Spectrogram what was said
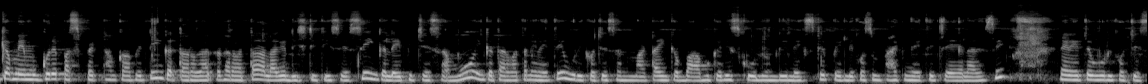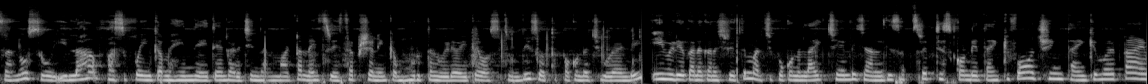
ఇంకా మేము ముగ్గురే పసుపు పెట్టాం కాబట్టి ఇంకా తర్వాత తర్వాత అలాగే దిష్టి తీసేసి ఇంకా లేపించేసాము ఇంకా తర్వాత నేనైతే ఊరికి వచ్చేసాను అనమాట ఇంకా బాబుకది స్కూల్ ఉంది. నెక్స్ట్ డే పెళ్ళి కోసం ప్యాకింగ్ అయితే చేయాలనేసి నేనైతే ఊరికి వచ్చేసాను సో ఇలా పసుపు ఇంకా మెహందీ అయితే గడిచిందనమాట. నెక్స్ట్ రిసెప్షన్ ఇంకా ముహూర్తం వీడియో అయితే వస్తుంది. సో తప్పకుండా చూడండి. ఈ వీడియో కనుక నచ్చితే మర్చిపోకుండా లైక్ చేయండి. ఛానల్కి సబ్స్క్రైబ్ చేసుకోండి. Thank you for watching. Thank you for time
